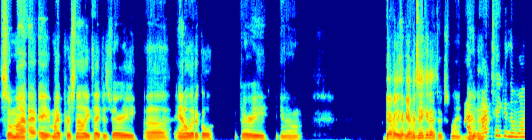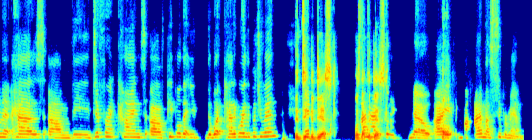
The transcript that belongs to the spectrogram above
So my my personality type is very uh analytical, very, you know, Beverly, have you ever taken it? To explain, I've, I've, taken the one that has um, the different kinds of people that you, the what category they put you in. The, the disc was that I'm the disc? No, I oh. I'm a Superman.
